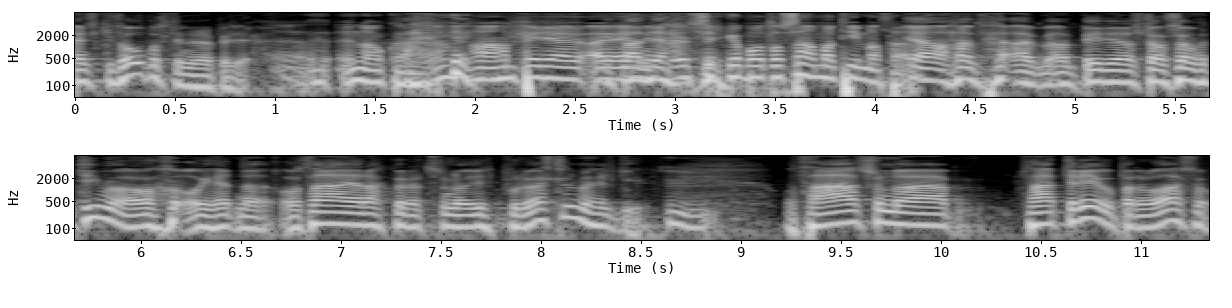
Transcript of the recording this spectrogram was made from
Enski fótboltinn er að byrja. Eh, nákvæmlega, hann byrjar að- cirka bót á sama tíma alltaf Já, hann, hann byrjar alltaf á sama tíma og, og, hérna, og það er akkurat upp úr Vestlumhelgi mm. og það svona, það dregur bara á það svo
